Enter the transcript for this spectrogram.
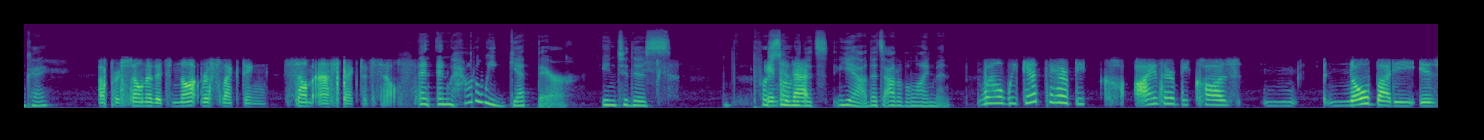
Okay. a persona that's not reflecting some aspect of self. And and how do we get there into this persona that- that's yeah, that's out of alignment. Well, we get there beca- either because nobody is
